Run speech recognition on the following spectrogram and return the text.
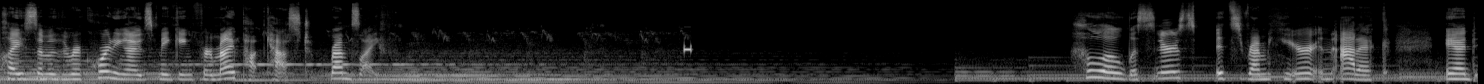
play some of the recording I was making for my podcast, Rem's Life. Hello, listeners. It's Rem here in the attic. And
